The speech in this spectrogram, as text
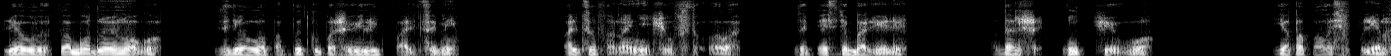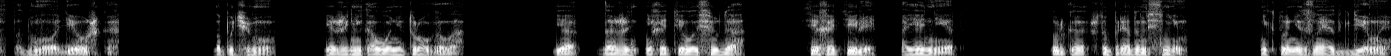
левую свободную ногу. Сделала попытку пошевелить пальцами. Пальцев она не чувствовала. Запястья болели. А дальше ничего. Я попалась в плен, подумала девушка. Но почему? Я же никого не трогала. Я даже не хотела сюда. Все хотели, а я нет. Только чтоб рядом с ним. Никто не знает, где мы.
